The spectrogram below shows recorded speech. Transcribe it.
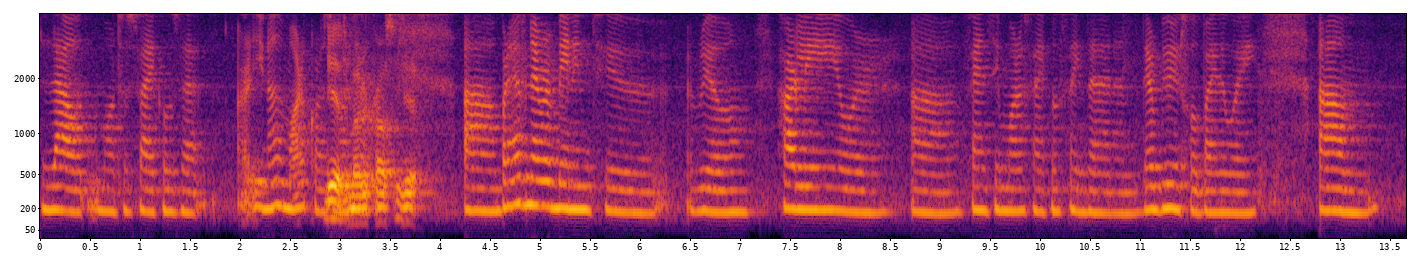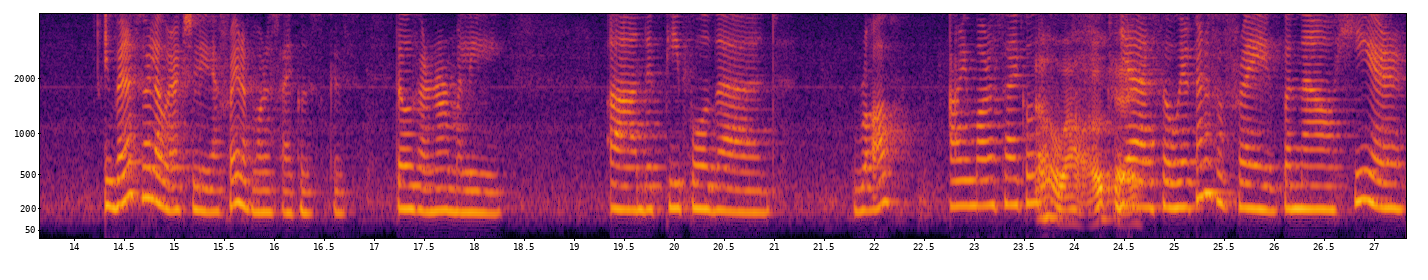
loud motorcycles that are you know the motocross yeah, the motorcycles. motocross. Yeah, Um, but I have never been into a real Harley or uh, fancy motorcycles like that, and they're beautiful, by the way. Um, in Venezuela, we're actually afraid of motorcycles because those are normally uh, the people that rob are in motorcycles. Oh wow. Okay. Yeah, so we're kind of afraid, but now here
